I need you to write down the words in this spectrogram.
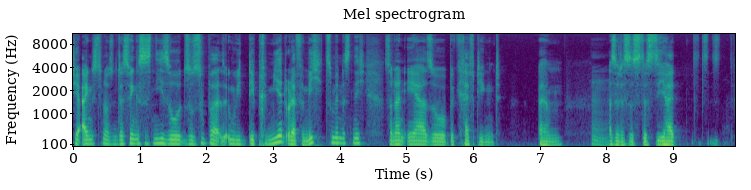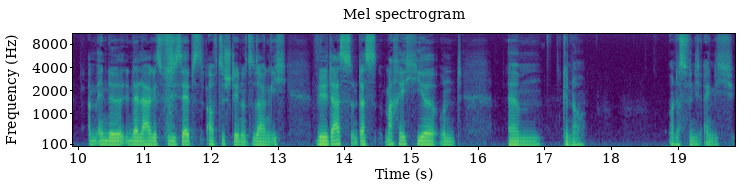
ihr eigenes Ding aus. Und deswegen ist es nie so, so super irgendwie deprimiert oder für mich zumindest nicht, sondern eher so bekräftigend. Ähm, hm. Also, das ist, dass sie halt am Ende in der Lage ist, für sich selbst aufzustehen und zu sagen, ich will das und das mache ich hier und ähm, genau. Und das finde ich eigentlich,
